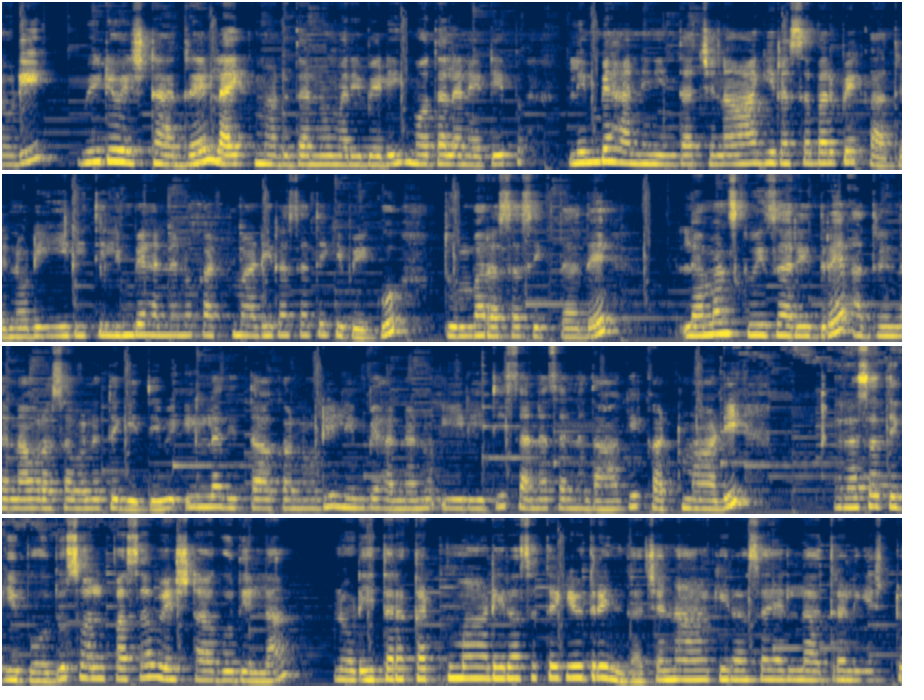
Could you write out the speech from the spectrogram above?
ನೋಡಿ. ವಿಡಿಯೋ ಇಷ್ಟ ಆದರೆ ಲೈಕ್ ಮಾಡೋದನ್ನು ಮರಿಬೇಡಿ. ಮೊದಲನೇ ಟಿಪ್ ಲಿಂಬೆ ಹಣ್ಣಿನಿಂದ ಚೆನ್ನಾಗಿ ರಸ ಬರಬೇಕಾದ್ರೆ ನೋಡಿ, ಈ ರೀತಿ ಲಿಂಬೆ ಹಣ್ಣನ್ನು ಕಟ್ ಮಾಡಿ ರಸ ತೆಗಿಬೇಕು. ತುಂಬ ರಸ ಸಿಗ್ತದೆ. ಲೆಮನ್ ಸ್ಕ್ವೀಸರ್ ಇದ್ದರೆ ಅದರಿಂದ ನಾವು ರಸವನ್ನು ತೆಗಿತೀವಿ. ಇಲ್ಲದಿದ್ದಾಗ ನೋಡಿ, ಲಿಂಬೆ ಹಣ್ಣನ್ನು ಈ ರೀತಿ ಸಣ್ಣ ಸಣ್ಣದಾಗಿ ಕಟ್ ಮಾಡಿ ರಸ ತೆಗಿಬೋದು. ಸ್ವಲ್ಪ ಸಹ ವೇಸ್ಟ್ ಆಗೋದಿಲ್ಲ ನೋಡಿ, ಈ ಥರ ಕಟ್ ಮಾಡಿ ರಸ ತೆಗೆಯೋದ್ರಿಂದ ಚೆನ್ನಾಗಿ ರಸ ಎಲ್ಲ ಅದರಲ್ಲಿ ಎಷ್ಟು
